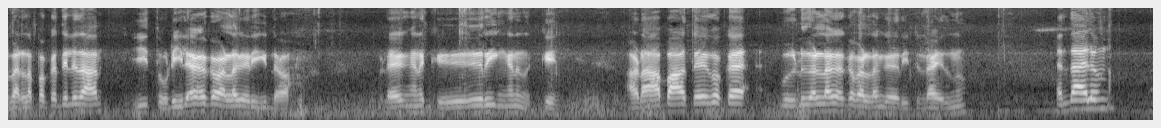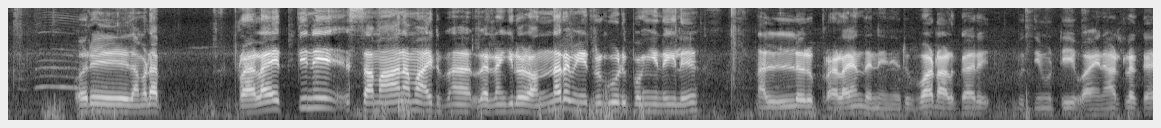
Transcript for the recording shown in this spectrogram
വെള്ളപ്പൊക്കത്തിൽ ഇതാ ഈ തൊടിയിലേക്കൊക്കെ വെള്ളം കയറിയിട്ടുണ്ടോ ഇവിടെ ഇങ്ങനെ കയറി ഇങ്ങനെ നിൽക്കുകയും അവിടെ ആ ഭാഗത്തേക്കൊക്കെ വീടുകളിലേക്കൊക്കെ വെള്ളം കയറിയിട്ടുണ്ടായിരുന്നു എന്തായാലും ഒരു നമ്മുടെ പ്രളയത്തിന് സമാനമായിട്ട് അല്ലെങ്കിൽ ഒരു ഒന്നര മീറ്റർ കൂടി പൊങ്ങിയിട്ടുണ്ടെങ്കിൽ നല്ലൊരു പ്രളയം തന്നെയാണ് ഒരുപാട് ആൾക്കാർ ബുദ്ധിമുട്ടി വയനാട്ടിലൊക്കെ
